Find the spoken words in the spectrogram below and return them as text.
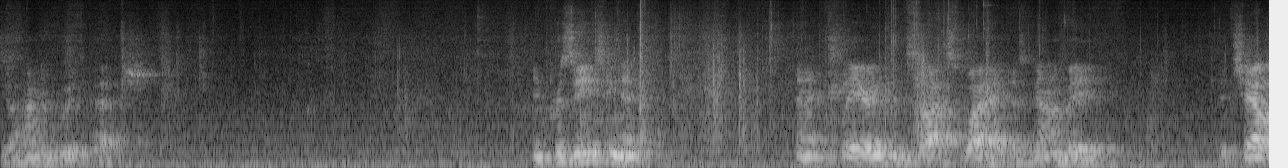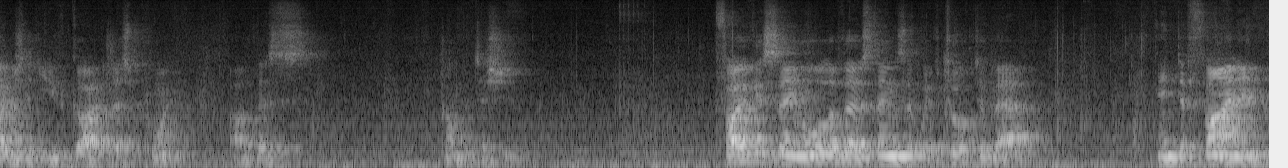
your 100 word pitch. And presenting it in a clear and concise way is going to be the challenge that you've got at this point of this competition. Focusing all of those things that we've talked about and defining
